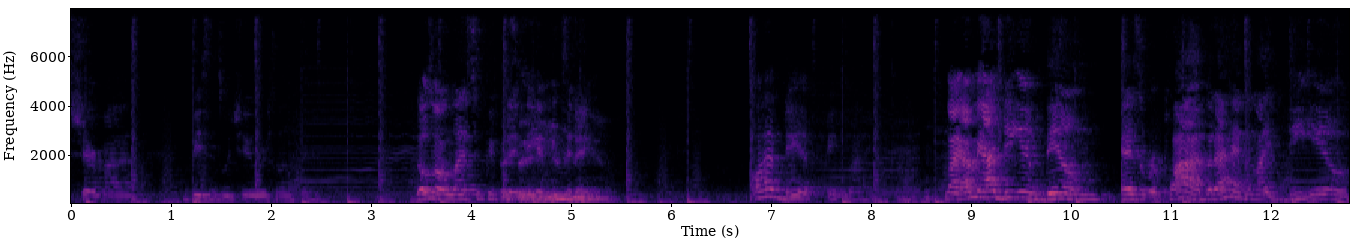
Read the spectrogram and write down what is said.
share my business with you or something. Those are the last two people They that DM'd me today. DM. Oh, I haven't DM'd anybody. Like, I mean, I DM'd them as a reply, but I haven't like DM'd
